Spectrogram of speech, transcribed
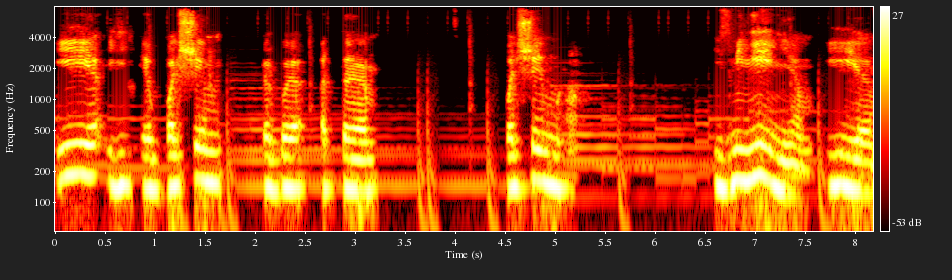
И, и большим, как бы, от, э, большим изменением и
